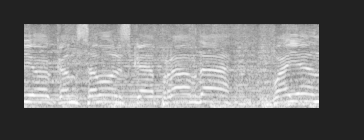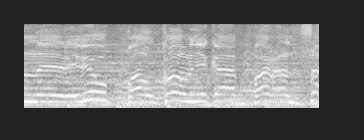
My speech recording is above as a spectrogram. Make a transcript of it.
Радио «Комсомольская правда» военное ревю полковника Баранца.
